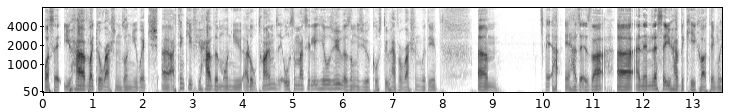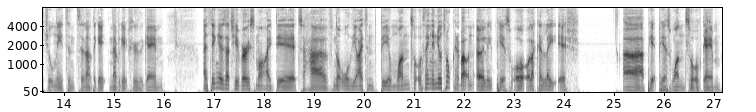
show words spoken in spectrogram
what's it? You have like your rations on you, which uh, I think if you have them on you at all times, it automatically heals you as long as you of course do have a ration with you. Um, it ha- it has it as that, uh, and then let's say you have the keycard thing, which you'll need to, to navigate navigate through the game. I think it was actually a very smart idea to have not all the items be in one sort of thing. And you're talking about an early PS or, or like a late-ish uh, P- PS1 sort of game,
